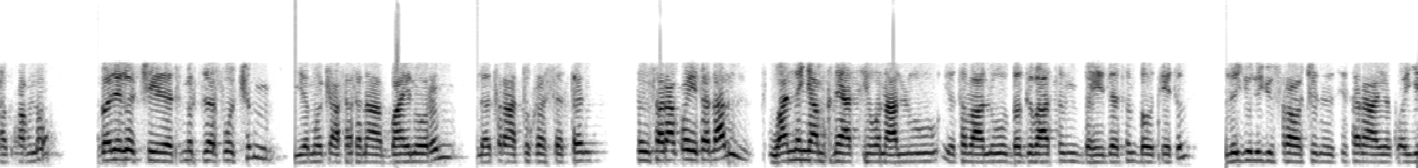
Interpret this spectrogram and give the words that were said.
ተቋም ነው። በሌሎች የትምህርት ዘርፎችም የመውጫ ፈተና ባይኖርም ለጥራት ትኩረት ሰጥተን ስንሰራ ቆይተናል። ዋነኛ ምክንያት ይሆናሉ የተባሉ በግብዓትም በሂደትም በውጤትም ልዩ ልዩ ስራዎችን ሲሰራ የቆየ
